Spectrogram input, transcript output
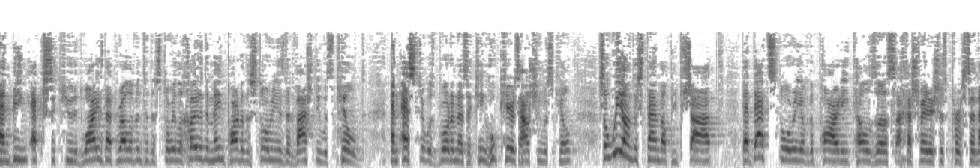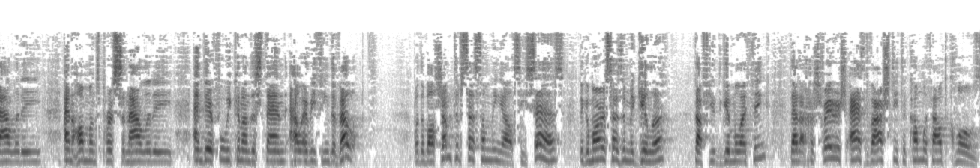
and being executed. Why is that relevant to the story? The main part of the story is that Vashti was killed and Esther was brought in as a king. Who cares how she was killed? So we understand Al Pipshat that that story of the party tells us Achashverosh's personality and Haman's personality, and therefore we can understand how everything developed. But the Baal Shem Tov says something else. He says, the Gemara says in Megillah, Daf Yud Gimel, I think, that Achashverosh asked Vashti to come without clothes.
